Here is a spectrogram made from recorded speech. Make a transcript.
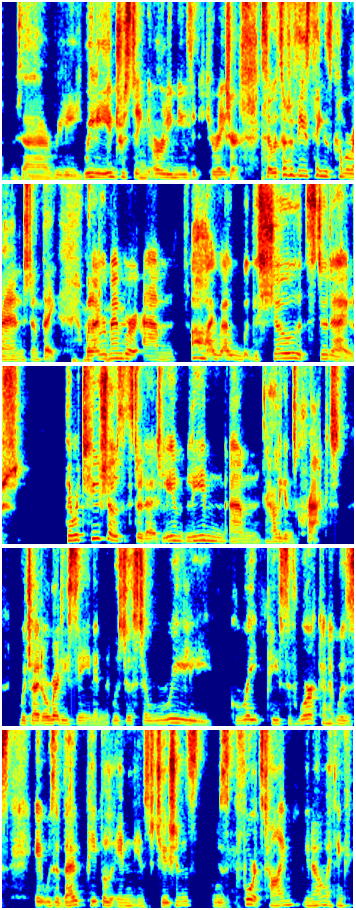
and uh, really really interesting early music curator so it's sort of these things come around don't they exactly. but i remember um oh I, I, the show that stood out there were two shows that stood out. Liam Liam um, Halligan's Cracked, which I'd already seen, and it was just a really great piece of work. And it was it was about people in institutions. It was before its time, you know. I think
